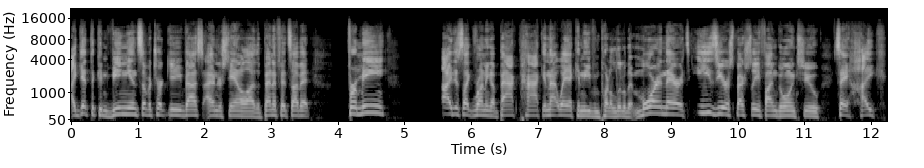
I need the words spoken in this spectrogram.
I get the convenience of a turkey vest. I understand a lot of the benefits of it. For me, I just like running a backpack, and that way I can even put a little bit more in there. It's easier, especially if I'm going to say hike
